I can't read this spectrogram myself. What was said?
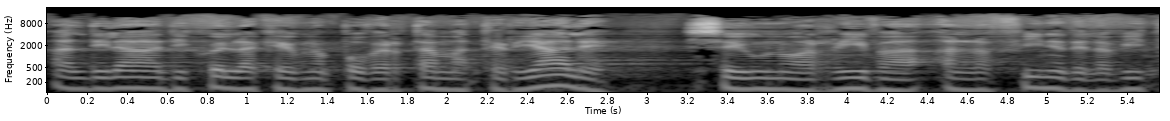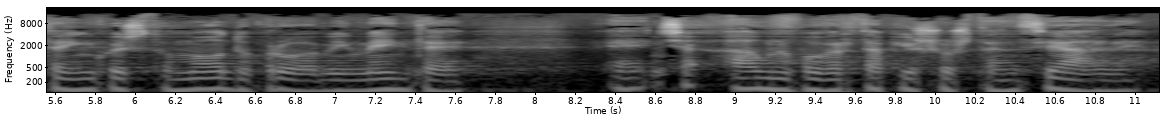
al di là di quella che è una povertà materiale, se uno arriva alla fine della vita in questo modo probabilmente eh, ha una povertà più sostanziale.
